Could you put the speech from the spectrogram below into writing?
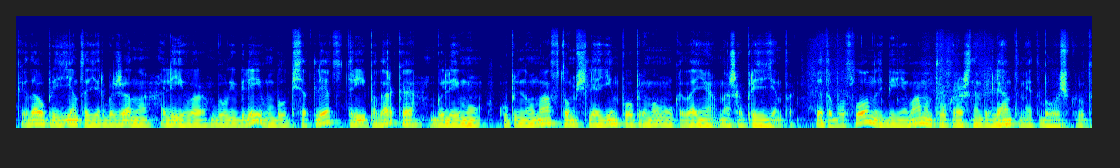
Когда у президента Азербайджана Алиева был юбилей, ему было 50 лет, три подарка были ему куплены у нас, в том числе один по прямому указанию нашего президента. Это был слон из бивня мамонта, украшенный бриллиантами, это было очень круто.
